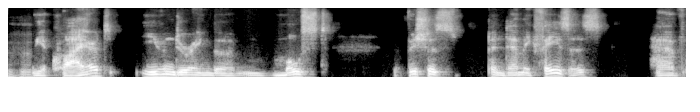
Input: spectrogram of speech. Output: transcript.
mm-hmm. we acquired, even during the most vicious pandemic phases, have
